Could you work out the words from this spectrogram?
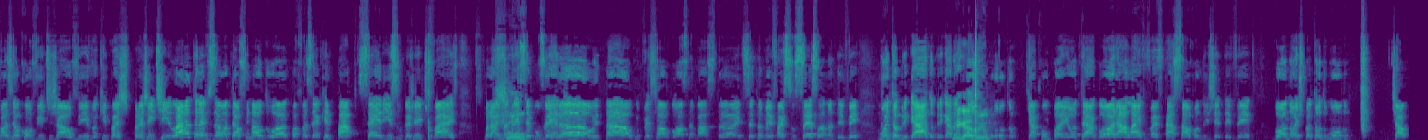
fazer o convite já ao vivo aqui para a gente ir lá na televisão até o final do ano para fazer aquele papo seríssimo que a gente faz para emagrecer pro verão e tal, que o pessoal gosta bastante. Você também faz sucesso lá na TV. Muito obrigada. Obrigada Obrigado, a todo eu. mundo que acompanhou até agora. A live vai ficar salva no IGTV. Boa noite para todo mundo. Tchau.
